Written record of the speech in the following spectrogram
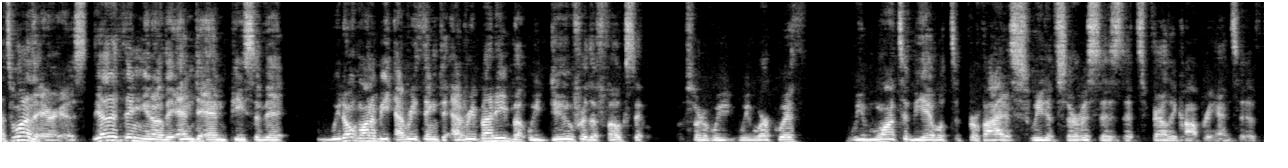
that's one of the areas. The other thing, you know, the end to end piece of it. We don't want to be everything to everybody, but we do for the folks that sort of we we work with we want to be able to provide a suite of services that's fairly comprehensive.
